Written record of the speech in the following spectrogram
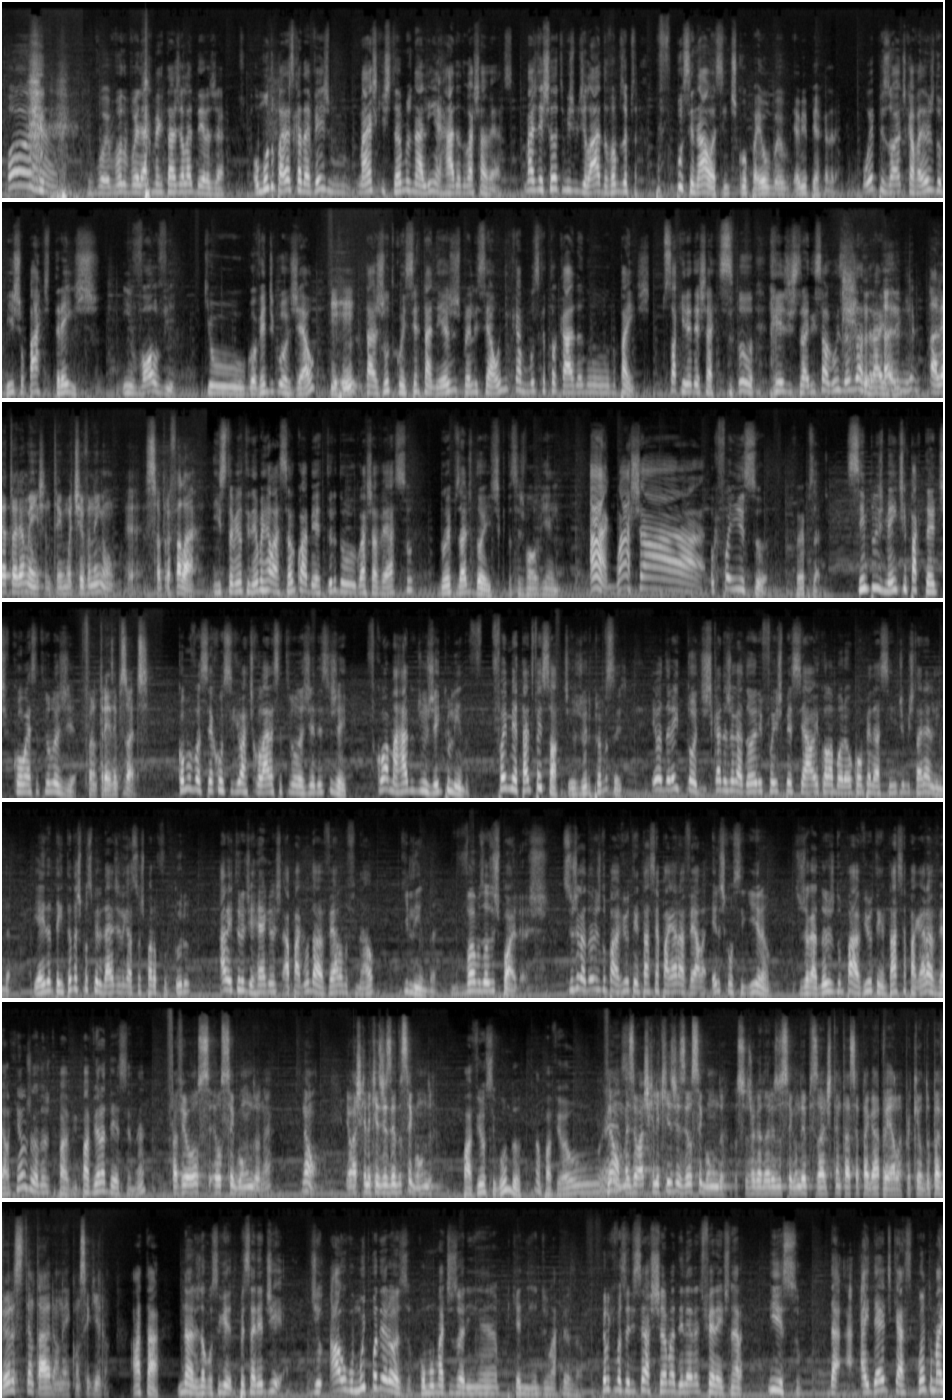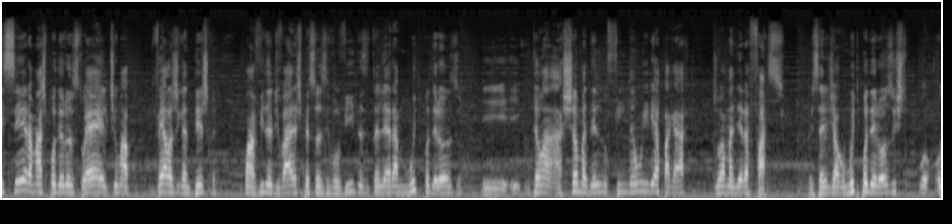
Porra! Eu vou, eu vou, vou olhar como é que tá a geladeira já. O mundo parece cada vez mais que estamos na linha errada do Guaxaverso. Mas deixando o otimismo de lado, vamos ao episódio. Por, por sinal, assim, desculpa, eu, eu, eu me perco, André. O episódio Cavaleiros do Bicho, parte 3, envolve que o governo de Gorgel Uhum. tá junto com os sertanejos pra ele ser a única música tocada no, no país. Só queria deixar isso registrado, isso há alguns anos atrás. hein? Aleatoriamente, não tem motivo nenhum. É só pra falar. Isso também não tem nenhuma relação com a abertura do Guaxaverso do episódio 2, que vocês vão ouvir ainda. Ah, Guaxa! O que foi isso? Foi o episódio. Simplesmente impactante com essa trilogia. Foram três episódios. Como você conseguiu articular essa trilogia desse jeito? Ficou amarrado de um jeito lindo. Foi metade, foi sorte, eu juro pra vocês. Eu adorei todos, cada jogador foi especial e colaborou com um pedacinho de uma história linda. E ainda tem tantas possibilidades de ligações para o futuro, a leitura de regras, apagando a vela no final, que linda. Vamos aos spoilers. Se os jogadores do pavio tentassem apagar a vela, eles conseguiram? Se os jogadores do pavio tentassem apagar a vela, quem eram os jogadores do pavio? O pavio era desse, né? Pavio é o, é o segundo, né? Não, eu acho que ele quis dizer do segundo. Pavio é o segundo? Não, pavio é o. é não, esse. mas eu acho que ele quis dizer o segundo. Se os jogadores do segundo episódio tentassem apagar a vela. Porque o do pavio eles tentaram, né? E conseguiram. Ah, tá. Não, eles não conseguiriam. Precisaria de, de algo muito poderoso, como uma tesourinha pequenininha de um artesão. Pelo que você disse, a chama dele era diferente, não era? Isso. Da, a, a ideia de que quanto mais cera, mais poderoso tu é. Ele tinha uma vela gigantesca com a vida de várias pessoas envolvidas, então ele era muito poderoso. E, e- então a, a chama dele no fim não iria apagar de uma maneira fácil. Precisaria de algo muito poderoso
